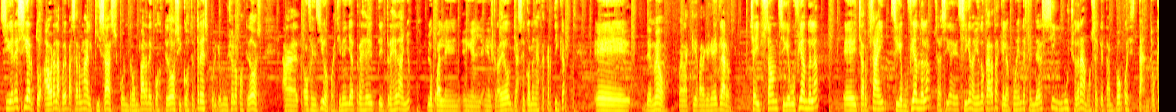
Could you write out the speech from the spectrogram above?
Si bien es cierto, ahora la puede pasar mal quizás contra un par de coste 2 y coste 3. Porque muchos de los coste 2 ofensivos pues tienen ya 3 de, 3 de daño, lo cual en, el, en, el, tradeo ya se comen esta cartica. de nuevo, para que, para que quede claro, Shape Sound sigue bufeándola. Eh, sigue bufeándola. O sea, siguen, habiendo cartas que la pueden defender sin mucho drama. O sea que tampoco es tanto, ¿ok?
